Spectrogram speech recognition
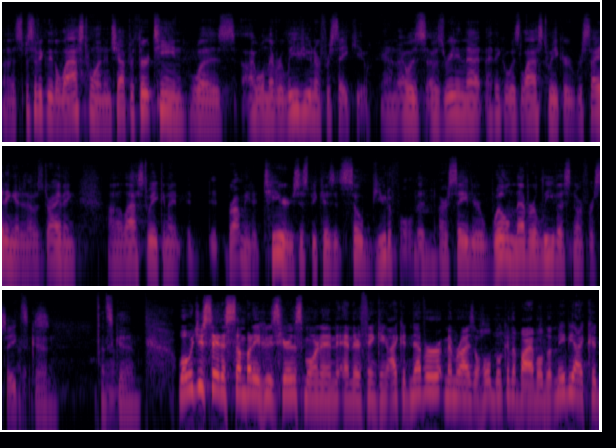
Uh, specifically, the last one in chapter 13 was "I will never leave you nor forsake you," and I was I was reading that. I think it was last week or reciting it as I was driving uh, last week, and I, it, it brought me to tears just because it's so beautiful that our Savior will never leave us nor forsake us. That's us. good. That's good. What would you say to somebody who's here this morning and they're thinking, I could never memorize a whole book of the Bible, but maybe I could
